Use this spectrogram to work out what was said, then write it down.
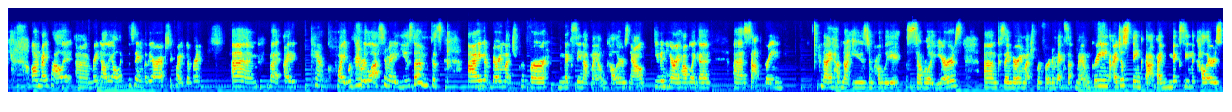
on my palette. Um, right now they all look the same, but they are actually quite different. Um, but I can't quite remember the last time I used them because I very much prefer mixing up my own colors now. Even here I have like a, a sap green that I have not used in probably several years because um, I very much prefer to mix up my own green. I just think that by mixing the colors,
